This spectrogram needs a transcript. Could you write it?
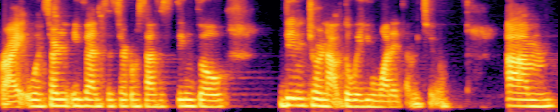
right? When certain events and circumstances didn't go, didn't turn out the way you wanted them to. Um,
